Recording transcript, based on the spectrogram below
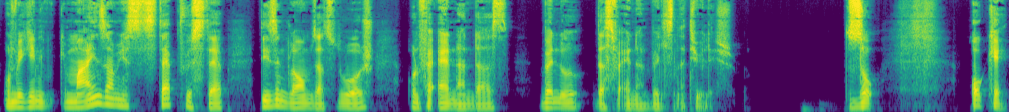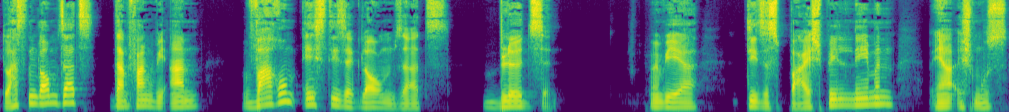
und wir gehen gemeinsam jetzt Step für Step diesen Glaubenssatz durch und verändern das, wenn du das verändern willst, natürlich. So. Okay, du hast einen Glaubenssatz, dann fangen wir an. Warum ist dieser Glaubenssatz Blödsinn? Wenn wir dieses Beispiel nehmen, ja, ich muss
